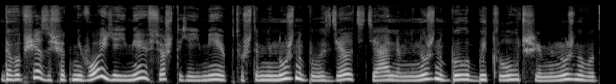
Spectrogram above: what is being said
да вообще за счет него я имею все, что я имею, потому что мне нужно было сделать идеально, мне нужно было быть быть лучше, мне нужно вот,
